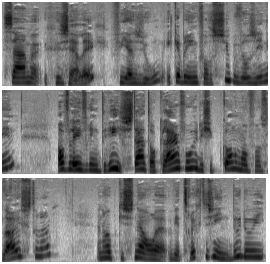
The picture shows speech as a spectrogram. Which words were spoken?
samen gezellig via Zoom. Ik heb er in ieder geval super veel zin in. Aflevering 3 staat al klaar voor je, dus je kan hem alvast luisteren. En hoop ik je snel uh, weer terug te zien. Doei doei!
